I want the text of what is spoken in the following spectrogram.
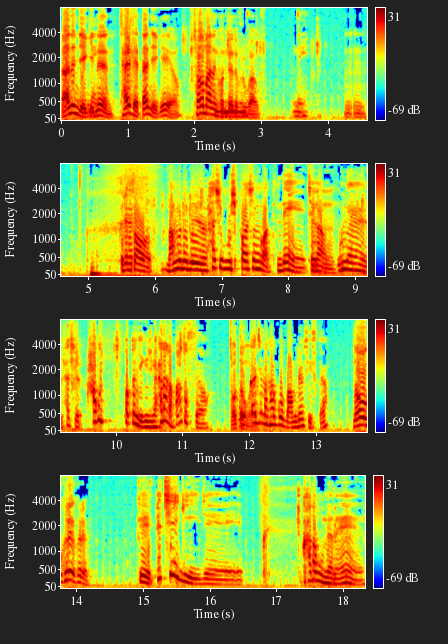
라는 얘기는 잘 됐다는 얘기예요. 처음 하는 건데도 음. 불구하고. 네. 음, 음. 그래서 마무리를 하시고 싶어 하신 것 같은데 제가 음. 오늘 사실 하고 싶었던 얘기 중에 하나가 빠졌어요. 어떤 거요? 거기까지만 하고 마무리할 수 있을까요? 어, 그래, 그래. 그 패치 얘기 이제 쭉 하다 보면은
